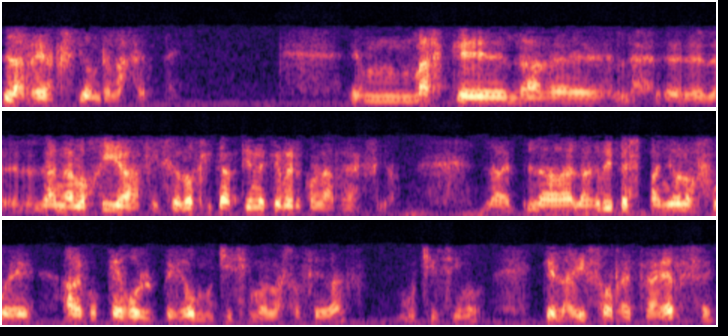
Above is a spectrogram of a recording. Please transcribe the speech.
la reacción de la gente. Eh, más que la, la, analogía fisiológica, tiene que ver con la reacción. La, la, gripe española fue algo que golpeó muchísimo a la sociedad, muchísimo, que la hizo retraerse.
